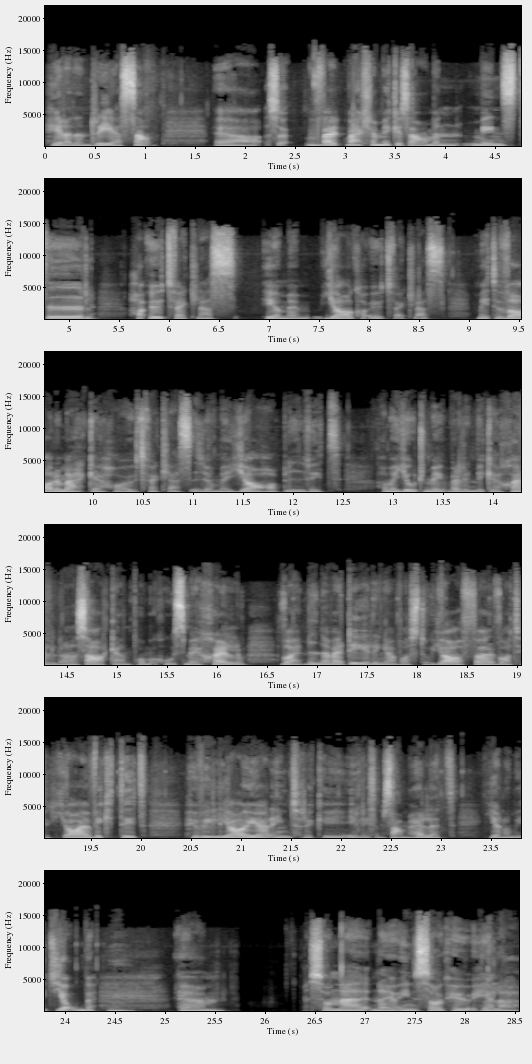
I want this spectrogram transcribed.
hela den resan. Uh, så ver verkligen mycket så här, men min stil har utvecklats i och med jag har utvecklats. Mitt varumärke har utvecklats i och med jag har blivit har man gjort mig väldigt mycket självrannsakan hos mig själv. Vad är mina värderingar? Vad står jag för? Vad tycker jag är viktigt? Hur vill jag göra intryck i, i liksom samhället genom mitt jobb? Mm. Um, så när, när jag insåg hur hela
